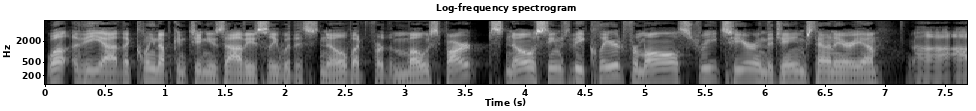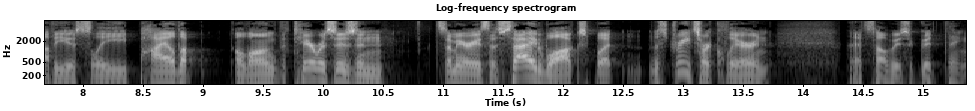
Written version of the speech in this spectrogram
Well, the uh, the cleanup continues obviously with the snow, but for the most part, snow seems to be cleared from all streets here in the Jamestown area. Uh, obviously, piled up along the terraces and some areas of sidewalks, but the streets are clear, and that's always a good thing.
